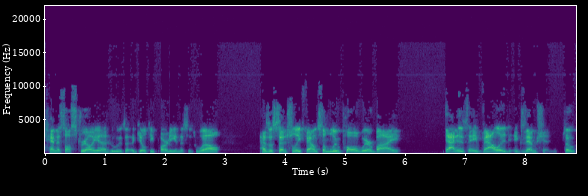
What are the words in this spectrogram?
Tennis Australia, who is a guilty party in this as well, has essentially found some loophole whereby that is a valid exemption. So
